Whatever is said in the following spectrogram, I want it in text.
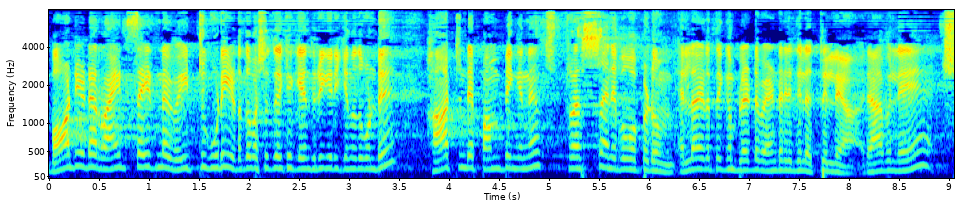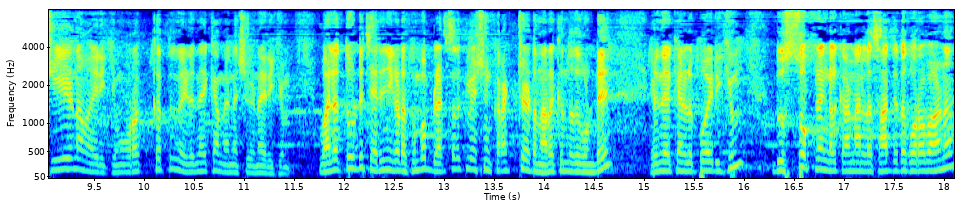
ബോഡിയുടെ റൈറ്റ് സൈഡിന്റെ വെയിറ്റ് കൂടി ഇടതുവശത്തേക്ക് കേന്ദ്രീകരിക്കുന്നത് കൊണ്ട് ഹാർട്ടിന്റെ പമ്പിങ്ങിന് സ്ട്രെസ് അനുഭവപ്പെടും. എല്ലായിടത്തേക്കും ബ്ലഡ് വേണ്ട രീതിയിൽ എത്തില്ല. രാവിലെ ക്ഷീണമായിരിക്കും. ഉറക്കത്തിൽ എഴുന്നേക്കാൻ തന്നെ ക്ഷീണമായിരിക്കും. വലത്തോട്ട് ചരിഞ്ഞു കിടക്കുമ്പോൾ ബ്ലഡ് സർക്കുലേഷൻ കറക്റ്റ് ആയിട്ട് നടക്കുന്നത് കൊണ്ട് എഴുന്നേക്കാൻ എളുപ്പമായിരിക്കും. ദുസ്വപ്നങ്ങൾ കാണാനുള്ള സാധ്യത കുറവാണ്.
